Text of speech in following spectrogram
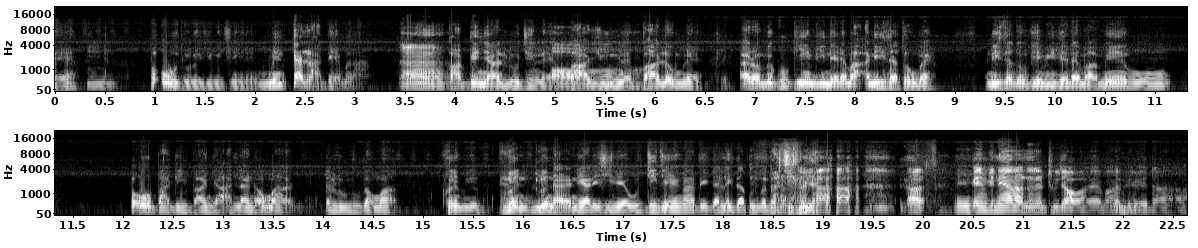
လည်းอืมပအို့သူလို့ယူလို့ချင်းမင်းတက်လာတယ်မလားအမ် ဘာပညာလူချင်းလဲဘာယူမလဲဘာလုပ်မလဲအဲ့တော့မကူကရင်ပြည်နယ်ထဲမှာအနည်းဆက်ဆုံးပဲ အနီးသက်ဆုံးကရင်ပြည်နယ်ထဲမှာမင်းဟိုပအိုးပါတီဘာညာအလံတော့မှတလူလူတော့မှခွင့်ပြီးလွင့်လွင့်ထားတဲ့နေရာတွေရှိတယ်ဟိုကြည့်ကြရင်ငါတေချာလိုက်တာပြီးမတော့ကြည့်လို့ရအဲ့အေးကင်ပြည်နယ်ကတော့နည်းနည်းထူးကြပါတယ်ဘာဖြစ်ဖြစ်ဒါအာ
